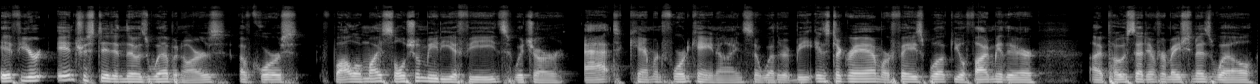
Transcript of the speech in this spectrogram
if you're interested in those webinars, of course, follow my social media feeds, which are at Cameron Ford Canine. So, whether it be Instagram or Facebook, you'll find me there. I post that information as well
